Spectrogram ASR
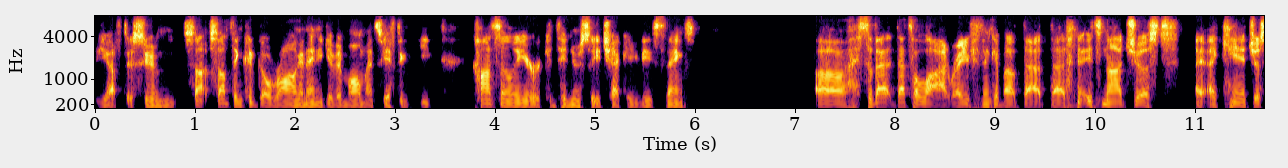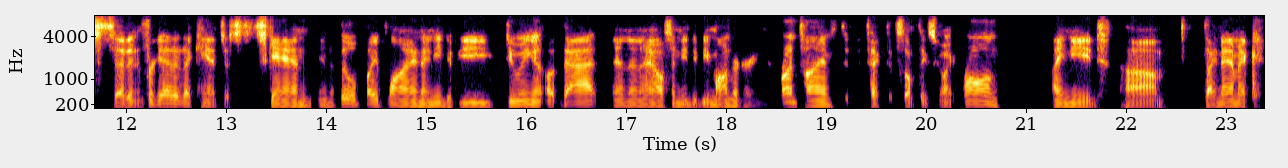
you have to assume so, something could go wrong at any given moment, so you have to be constantly or continuously checking these things. Uh, so that that's a lot, right? If you think about that, that it's not just I, I, can't just set it and forget it. I can't just scan in a build pipeline. I need to be doing uh, that, and then I also need to be monitoring runtime to detect if something's going wrong. I need um, dynamic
